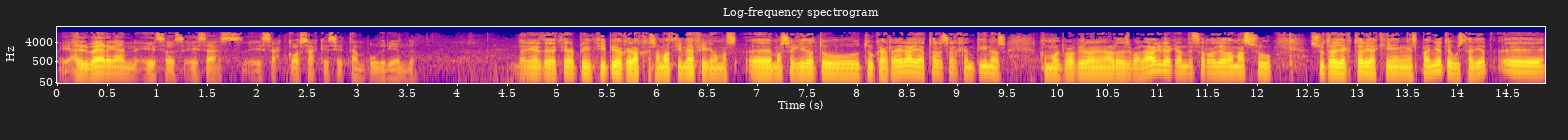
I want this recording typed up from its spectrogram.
eh, albergan esos, esas, esas cosas que se están pudriendo. Daniel, te decía al principio que los que somos cinéfilos hemos, eh, hemos seguido tu, tu, carrera y actores argentinos como el propio Leonardo Sbaraglia que han desarrollado más su, su trayectoria aquí en España. ¿Te gustaría eh,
